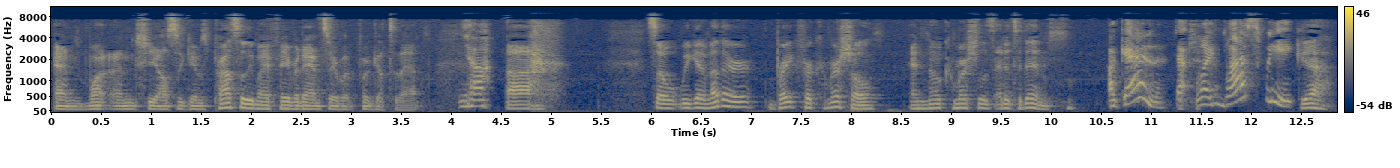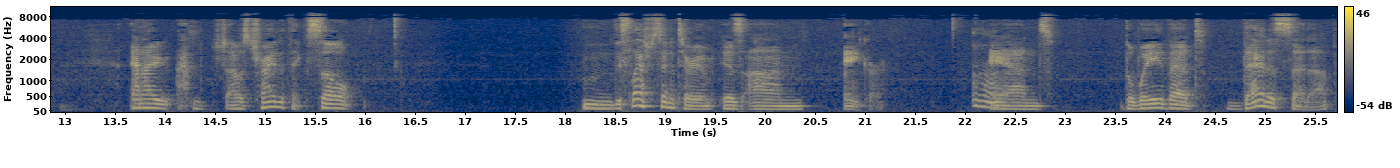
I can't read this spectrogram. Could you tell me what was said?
And one, and she also gives possibly my favorite answer, but we'll get to that. Yeah. Uh, so we get another break for commercial, and no commercial is edited in. Again, that like last week. Yeah, and I I'm, I was trying to think. So mm, the Slasher Sanitarium is on Anchor, and the way that that is set up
